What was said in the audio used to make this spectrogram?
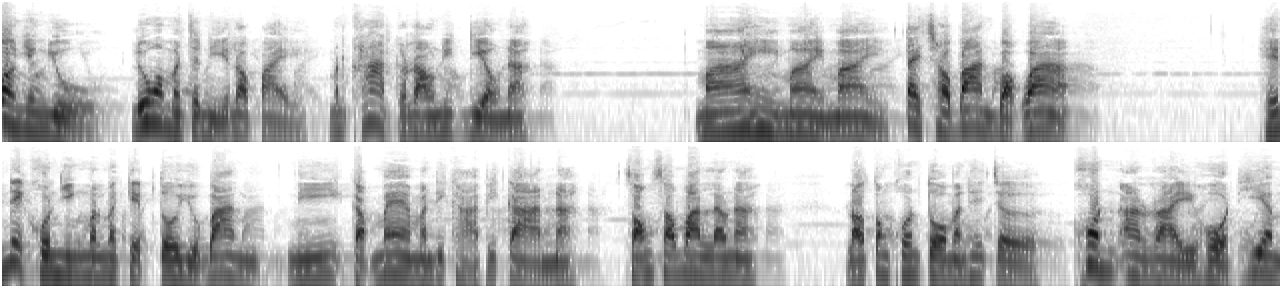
ก็ยังอยู่ หรือว่ามันจะหนีเราไป มันคลาดกับเรานิดเดียวนะ ไม่ไม่ไม่แต่ชาวบ้านบอกว่า เห็นไอ้คนยิงมันมาเก็บตัวอยู่บ้านนี้กับแม่มันที่ขาพิการนะสองสามวันแล้วนะเราต้องค้นตัวมันให้เจอ คนอะไรโหดเหี้ยม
